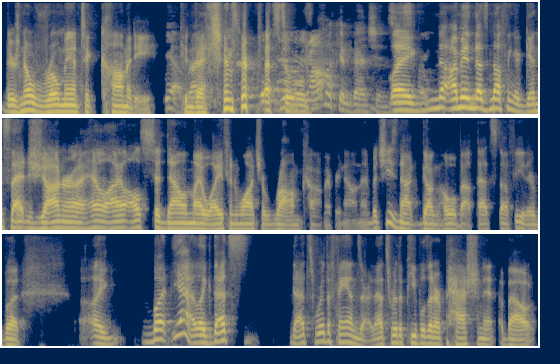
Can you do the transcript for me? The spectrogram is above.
There's no romantic comedy Yeah, conventions or There's no festivals. drama conventions. It's like no, i mean that's nothing against that genre. Hell I, i'll sit down with my wife and watch a rom-com every now and then but she's not gung-ho about that stuff either. But uh, like but yeah like that's that's where the fans are. That's where the people that are passionate about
